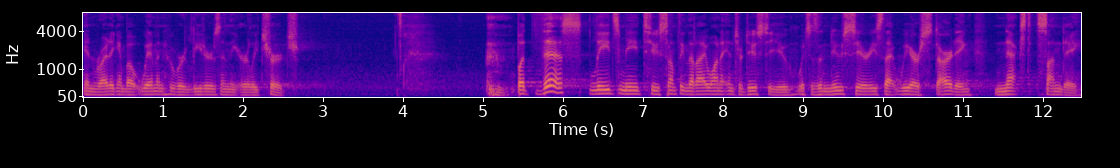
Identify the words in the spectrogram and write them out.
in writing about women who were leaders in the early church. but this leads me to something that I want to introduce to you, which is a new series that we are starting next Sunday.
